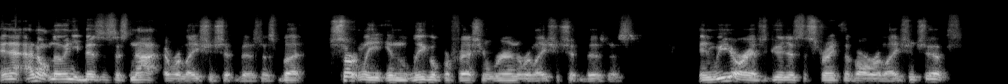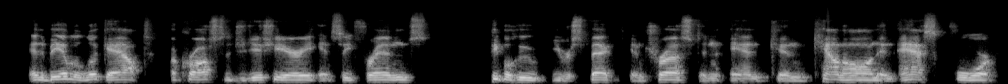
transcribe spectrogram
And i don't know any business that's not a relationship business but certainly in the legal profession we're in a relationship business. And we are as good as the strength of our relationships and to be able to look out across the judiciary and see friends people who you respect and trust and, and can count on and ask for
